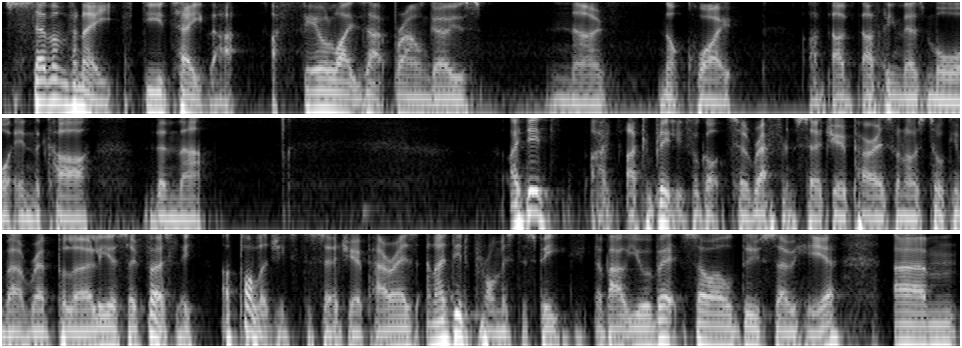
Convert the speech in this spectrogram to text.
seventh and eighth, do you take that? I feel like Zak Brown goes, no, not quite. I, I, I think there's more in the car than that. I did. I, I, completely forgot to reference Sergio Perez when I was talking about Red Bull earlier. So, firstly, apologies to Sergio Perez, and I did promise to speak about you a bit, so I'll do so here. Um,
